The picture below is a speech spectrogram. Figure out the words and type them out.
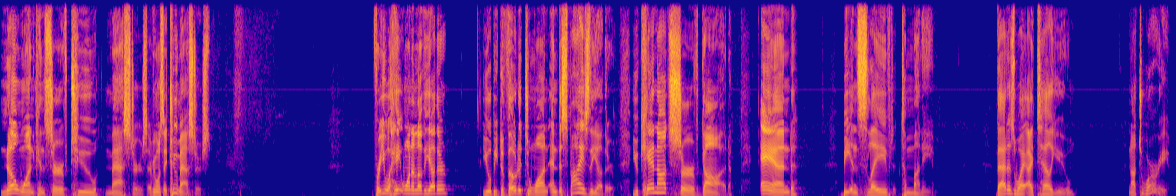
No one can serve two masters. Everyone say, two masters. For you will hate one and love the other. You will be devoted to one and despise the other. You cannot serve God and be enslaved to money. That is why I tell you not to worry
